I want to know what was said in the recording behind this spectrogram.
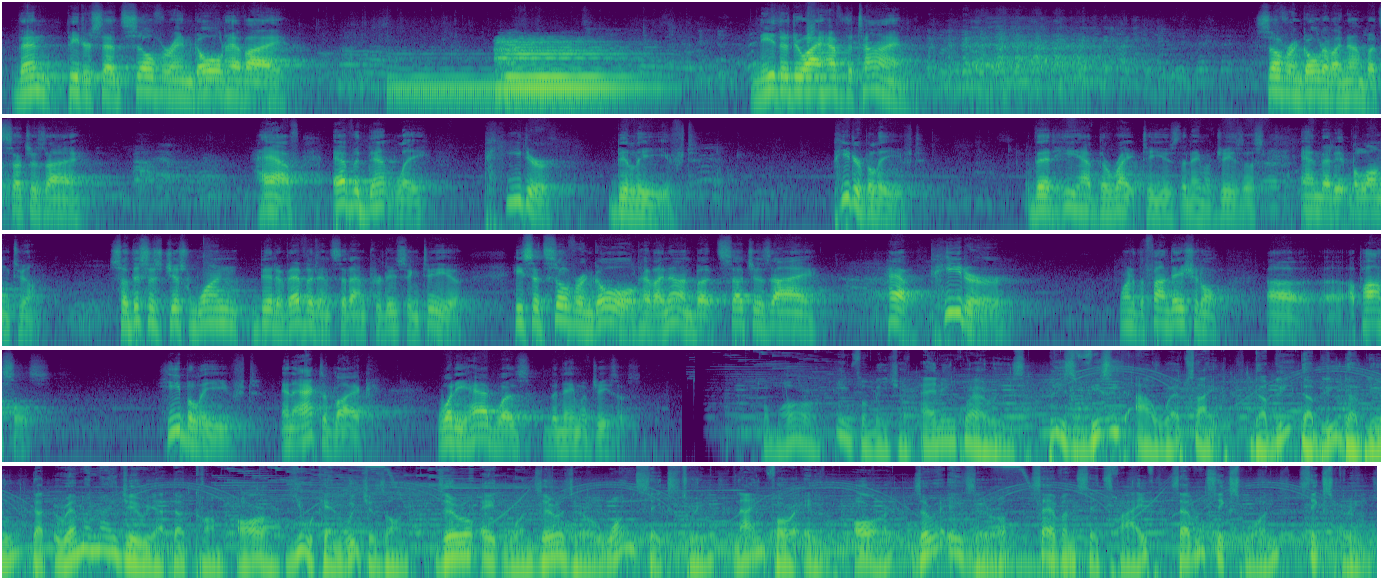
Then Peter said, Silver and gold have I. Neither do I have the time. Silver and gold have I none, but such as I have. Evidently, Peter believed. Peter believed that he had the right to use the name of Jesus and that it belonged to him. So, this is just one bit of evidence that I'm producing to you. He said, Silver and gold have I none, but such as I have. Peter, one of the foundational uh, uh, apostles, he believed and acted like what he had was the name of Jesus. For more information and inquiries, please visit our website www.rhemanigeria.com or you can reach us on 08100163948 or 080 765 76163.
